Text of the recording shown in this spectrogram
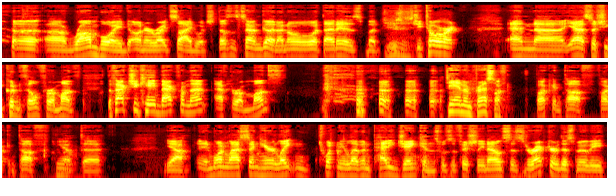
uh, uh, rhomboid on her right side, which doesn't sound good. I don't know what that is, but Jesus. she tore it and uh, yeah, so she couldn't film for a month. The fact she came back from that after a month, Damn impressive. Fucking tough, fucking tough. Yeah. But uh, yeah, and one last thing here: late in 2011, Patty Jenkins was officially announced as director of this movie.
